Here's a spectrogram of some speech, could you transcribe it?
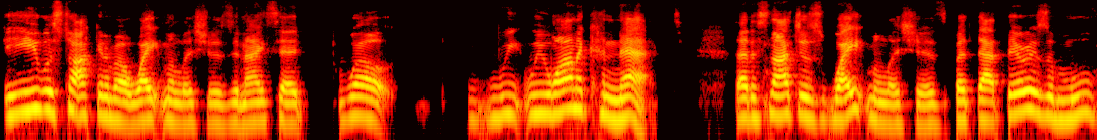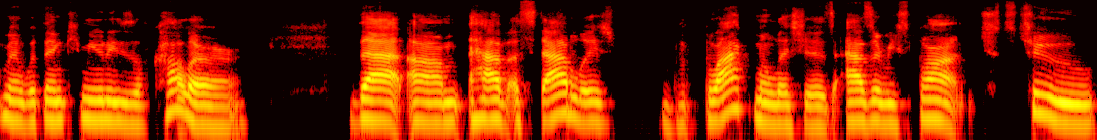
he was talking about white militias and i said well we we want to connect that it's not just white militias, but that there is a movement within communities of color that um, have established Black militias as a response to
